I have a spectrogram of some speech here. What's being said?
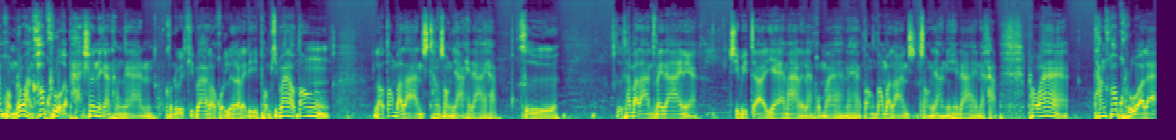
ครับผมระหว่างครอบครัวกับ passion ในการทำงาน คุณวิทย์คิดว่าเราควรเลือกอะไรดี ผมคิดว่าเราต้องเราต้อง balance ทั้งสองอย่างให้ได้ครับ คือคือถ้า balance ไม่ได้เนี่ยชีวิตจะแย่มากเลยนะผมว่านะฮะต้องต้อง balance สองอย่างนี้ให้ได้นะครับ เพราะว่า ทั้งครอบครัวและ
